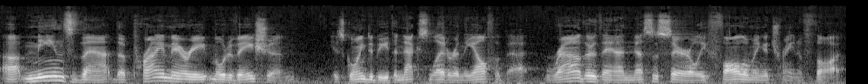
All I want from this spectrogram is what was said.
uh, means that the primary motivation is going to be the next letter in the alphabet rather than necessarily following a train of thought.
